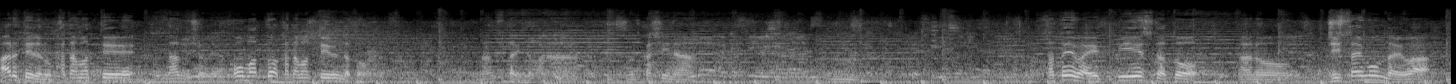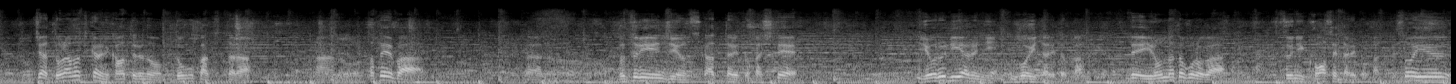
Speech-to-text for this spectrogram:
ある程度の固まってなんでしょうね。フォーマットは固まっているんだと思いますなんつったらいいのかな。難しいな。例えば FPS だとあの実際問題はじゃあドラマティカルに変わってるのどこかって言ったらあの例えばあの物理エンジンを使ったりとかして夜リアルに動いたりとかでいろんなところが普通に壊せたりとかってそういう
